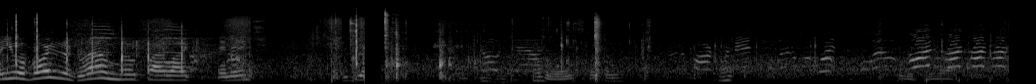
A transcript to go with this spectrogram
Well, you avoided a ground loop by like an inch. Run, run, run!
